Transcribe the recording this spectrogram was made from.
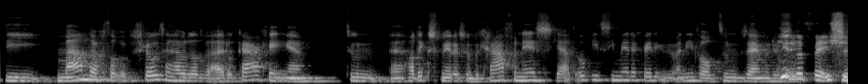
die maandag dat we besloten hebben dat we uit elkaar gingen, toen uh, had ik smiddags een begrafenis. Ja, had ook iets die middag, weet ik niet. Maar in ieder geval, toen zijn we dus... Kinderfeestje.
